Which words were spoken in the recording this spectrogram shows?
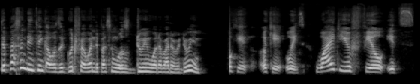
The person didn't think I was a good friend when the person was doing whatever they were doing. Okay, okay, wait. Why do you feel it's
